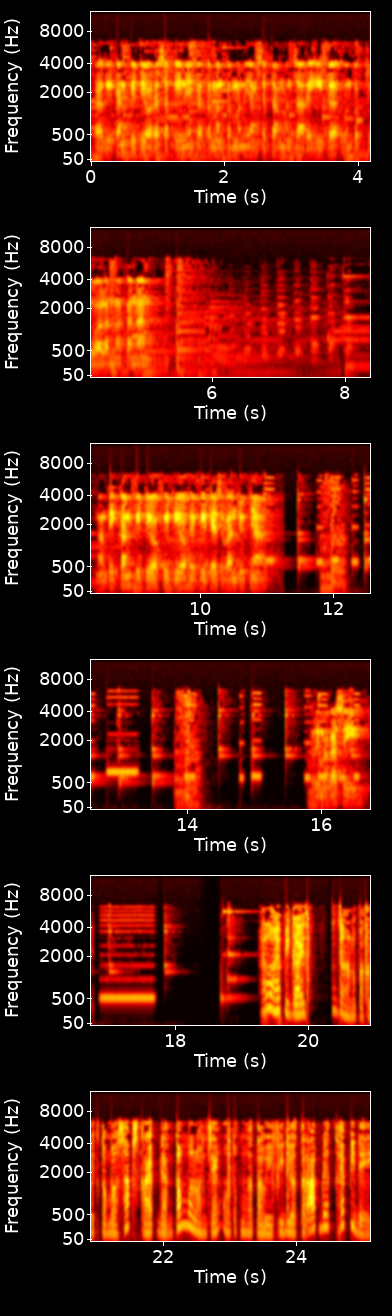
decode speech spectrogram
Bagikan video resep ini ke teman-teman yang sedang mencari ide untuk jualan makanan. Nantikan video-video Happy Day selanjutnya. Terima kasih. Halo happy guys, lupa klik tombol subscribe dan tombol lonceng untuk mengetahui video terupdate Happy Day.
